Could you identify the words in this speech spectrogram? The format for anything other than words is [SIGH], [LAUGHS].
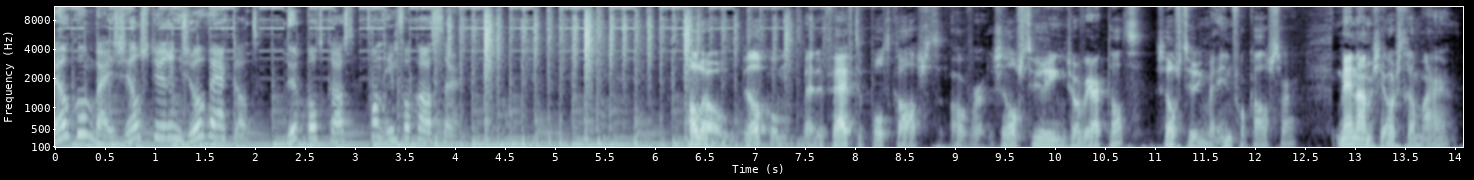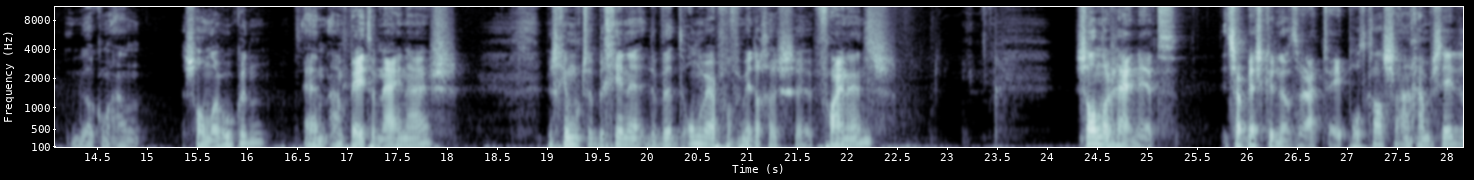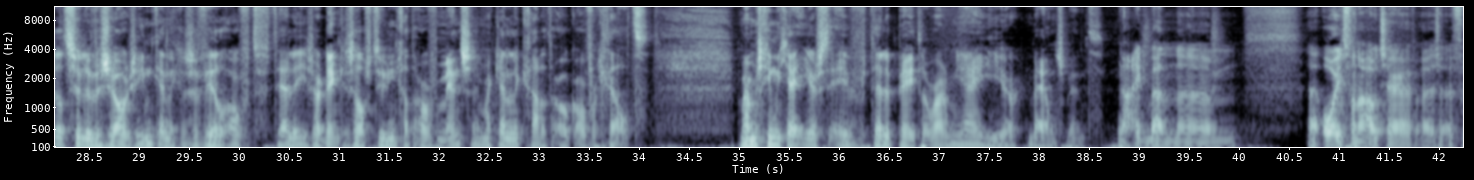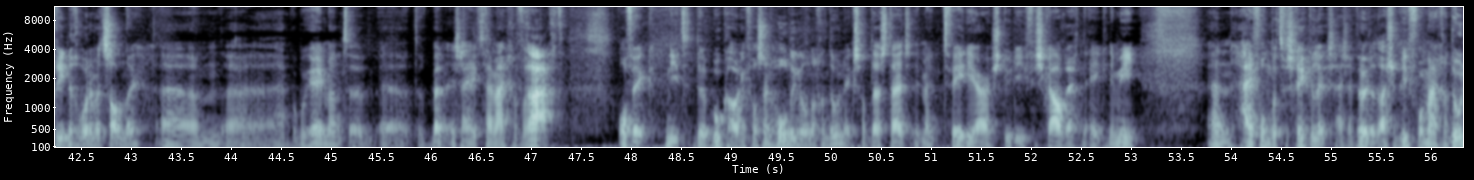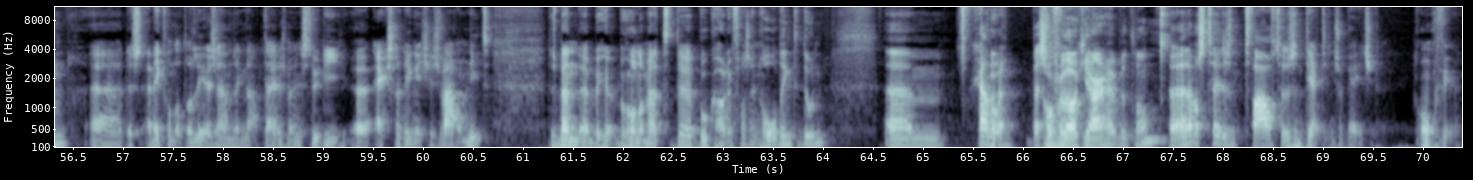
Welkom bij Zelfsturing Zo Werkt Dat, de podcast van Infocaster. Hallo, welkom bij de vijfde podcast over zelfsturing, zo werkt dat. Zelfsturing bij Infocaster. Mijn naam is Joost Ramaar. Welkom aan Sander Hoeken en aan Peter Nijnhuis. Misschien moeten we beginnen, het onderwerp van vanmiddag is uh, finance. Sander zei net, het zou best kunnen dat we daar twee podcasts aan gaan besteden. Dat zullen we zo zien. Kennelijk is er veel over te vertellen. Je zou denken, zelfsturing gaat over mensen, maar kennelijk gaat het ook over geld. Maar misschien moet jij eerst even vertellen, Peter, waarom jij hier bij ons bent. Nou, ik ben um, uh, ooit van een oudsher uh, vrienden geworden met Sander. Um, op een gegeven moment ben, heeft hij mij gevraagd of ik niet de boekhouding van zijn holding wilde gaan doen. Ik zat destijds in mijn tweede jaar studie fiscaal recht en economie. En hij vond het verschrikkelijk. Hij zei, wil je dat alsjeblieft voor mij gaan doen? Uh, dus, en ik vond dat wel leerzaam. Ik denk, nou, tijdens mijn studie uh, extra dingetjes, waarom niet? Dus ben uh, begonnen met de boekhouding van zijn holding te doen. Um, gaan we best over welk jaar hebben we het dan? dat was 2012, 2013 zo'n beetje. Ongeveer.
